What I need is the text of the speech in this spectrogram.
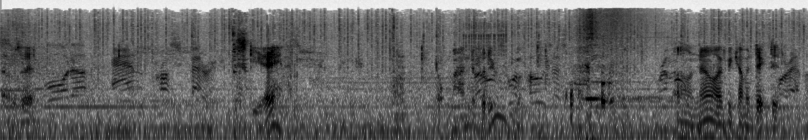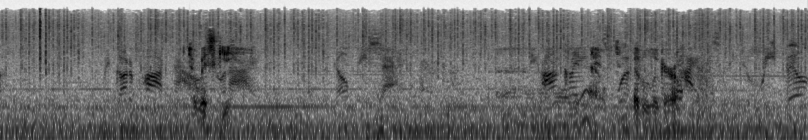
That was it. Whiskey, eh? Don't mind if I do. Oh no, I've become addicted We've got a part now. to whiskey. Don't be sad. The Enclave yeah, little girl. to rebuild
